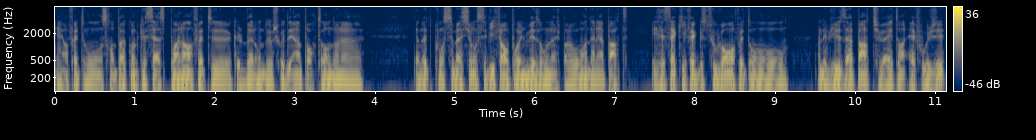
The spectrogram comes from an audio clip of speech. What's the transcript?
Et en fait, on ne se rend pas compte que c'est à ce point-là en fait que le ballon d'eau chaude est important dans, notre consommation. C'est différent pour une maison. Là, je parle vraiment d'un appart. Et c'est ça qui fait que souvent, en fait, dans les vieux apparts, tu vas être en F ou G.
